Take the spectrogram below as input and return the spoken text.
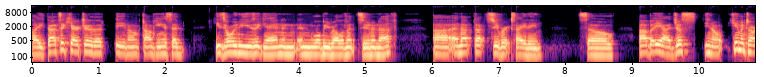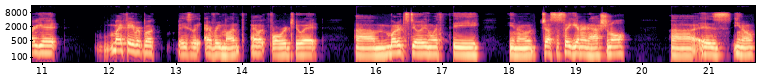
Like that's a character that you know Tom King has said he's going to use again and, and will be relevant soon enough, uh, and that that's super exciting. So, uh, but yeah, just you know, Human Target, my favorite book basically every month. I look forward to it. Um, what it's doing with the you know Justice League International uh, is you know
